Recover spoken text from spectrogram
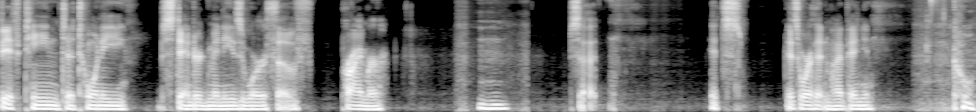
15 to 20 standard minis worth of primer. Mhm. So it's it's worth it in my opinion. Cool.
